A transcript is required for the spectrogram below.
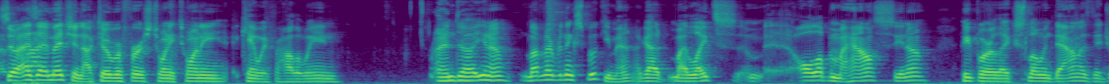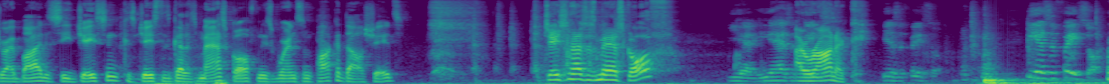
So as I mentioned, October first, twenty twenty. Can't wait for Halloween. And uh, you know, loving everything spooky, man. I got my lights um, all up in my house. You know, people are like slowing down as they drive by to see Jason because Jason's got his mask off and he's wearing some Pocket Dial shades. Jason has his mask off. Yeah, he has. A Ironic. He has a face off. He has a face off.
